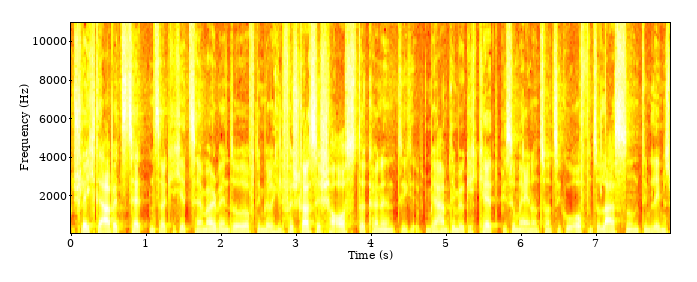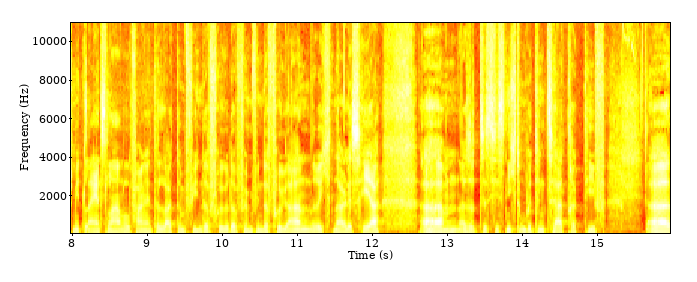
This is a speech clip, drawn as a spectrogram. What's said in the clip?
schlechte Arbeitszeiten, sage ich jetzt einmal, wenn du auf die Hilfestraße schaust, da können die, wir haben die Möglichkeit, bis um 21 Uhr offen zu lassen und im Lebensmitteleinzelhandel fangen die Leute um 4 in der Früh oder 5 in der Früh an, richten alles her. Ähm, also das ist nicht unbedingt sehr attraktiv. Äh,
